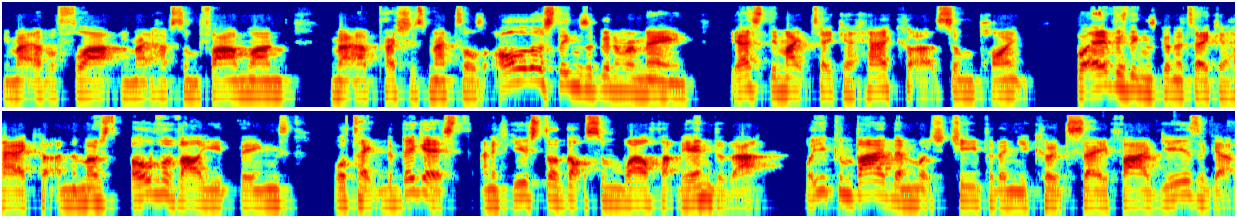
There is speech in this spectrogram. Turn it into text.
you might have a flat, you might have some farmland, you might have precious metals. All of those things are going to remain. Yes, they might take a haircut at some point, but everything's going to take a haircut. And the most overvalued things will take the biggest. And if you've still got some wealth at the end of that, well, you can buy them much cheaper than you could, say, five years ago.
